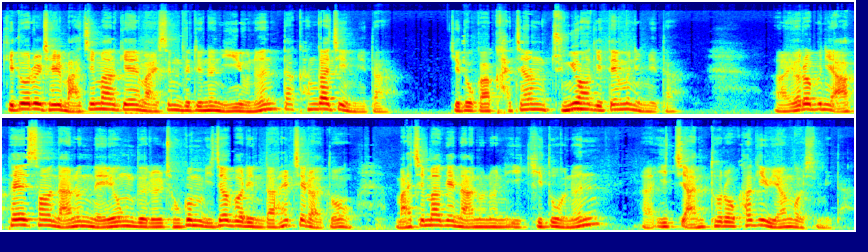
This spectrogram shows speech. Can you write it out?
기도를 제일 마지막에 말씀드리는 이유는 딱 한 가지입니다. 기도가 가장 중요하기 때문입니다. 아, 여러분이 앞에서 나눈 내용들을 조금 잊어버린다 할지라도 마지막에 나누는 이 기도는 아, 잊지 않도록 하기 위한 것입니다.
